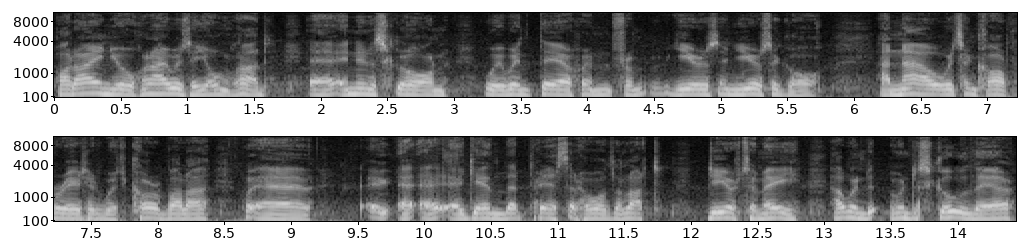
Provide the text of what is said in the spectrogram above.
what I knew when I was a young lad uh, in Enniscrone. We went there when, from years and years ago, and now it's incorporated with Corballa. Uh, again, that place that holds a lot dear to me. I went, went to school there,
